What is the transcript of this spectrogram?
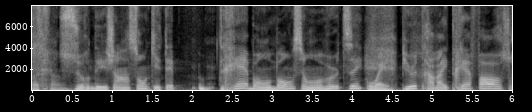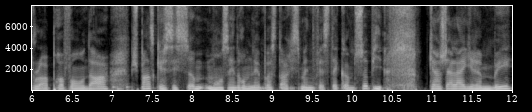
Pas de sens. sur des chansons qui étaient très bonbons, si on veut, tu sais. Puis eux travaillent très fort sur leur profondeur. Puis je pense que c'est ça, mon syndrome de l'imposteur qui se manifestait comme ça. Puis quand j'étais allé à Grimby,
